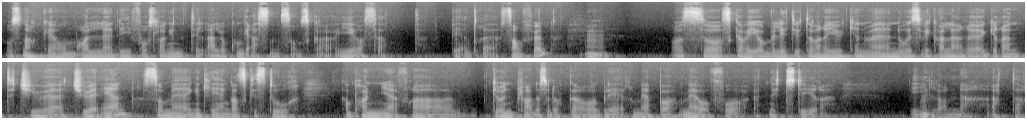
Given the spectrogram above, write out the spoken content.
for å snakke om alle de forslagene til LO-kongressen som skal gi oss et bedre samfunn. Mm. Og så skal vi jobbe litt utover i uken med noe som vi kaller Rød-grønt 2021. Som er egentlig en ganske stor kampanje fra grunnplanet som dere òg blir med på, med å få et nytt styre i mm. landet etter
